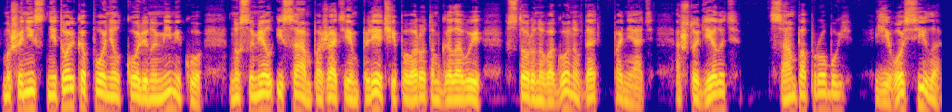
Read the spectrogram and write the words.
Машинист не только понял Колину мимику, но сумел и сам пожатием плеч и поворотом головы в сторону вагонов дать понять. А что делать? Сам попробуй. Его сила.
